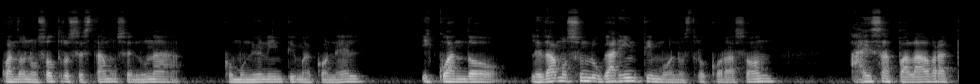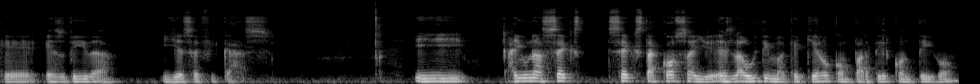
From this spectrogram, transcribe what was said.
Cuando nosotros estamos en una comunión íntima con Él y cuando le damos un lugar íntimo en nuestro corazón a esa palabra que es vida y es eficaz. Y hay una sexta cosa y es la última que quiero compartir contigo.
